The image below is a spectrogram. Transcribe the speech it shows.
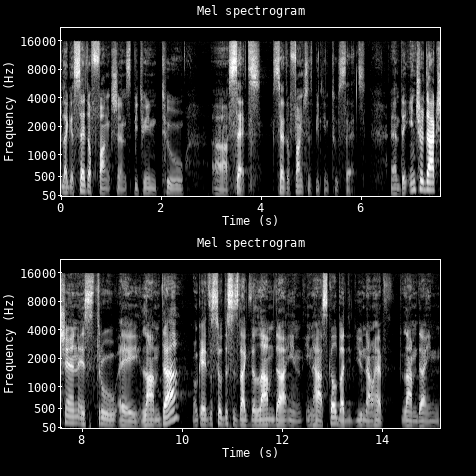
like a set of functions between two uh, sets, set of functions between two sets. And the introduction is through a lambda. Okay, so this is like the lambda in, in Haskell, but you now have lambda in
